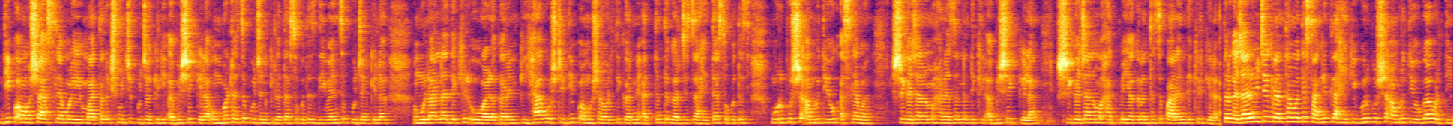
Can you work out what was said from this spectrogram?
दीप अमावस्या असल्यामुळे माता लक्ष्मीची पूजा केली अभिषेक केला उंबरठ्याचं पूजन केलं त्यासोबतच दिव्यांचं पूजन केलं. मुलांना देखील ओवाळलं कारण की ह्या गोष्टी दीप अमावस्यावरती करणे अत्यंत गरजेचं आहे. त्यासोबतच गुरुपुष्य अमृत योग असल्यामुळे श्री गजानन महाराजांना देखील अभिषेक केला. श्री गजानन महात्मे या ग्रंथाचं पारायण देखील केलं. तर गजानन विजय ग्रंथामध्ये सांगितलं आहे की गुरुपुष्य अमृत योगावरती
